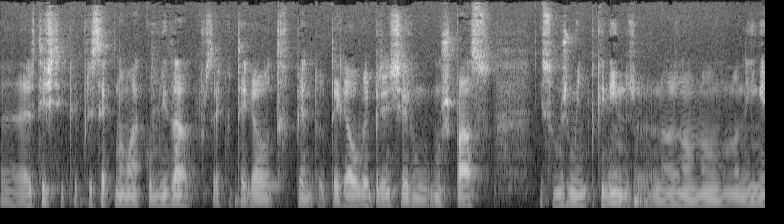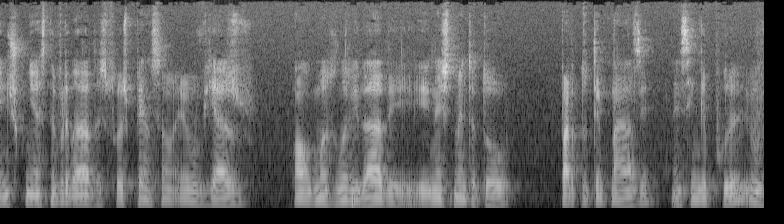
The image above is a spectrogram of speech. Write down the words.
uh, artística, por isso é que não há comunidade, por isso é que o THU, de repente, o THU vai preencher um, um espaço e somos muito pequeninos, nós não, não, ninguém nos conhece na verdade, as pessoas pensam, eu viajo com alguma regularidade e, e neste momento eu estou parte do tempo na Ásia, em Singapura. Eu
